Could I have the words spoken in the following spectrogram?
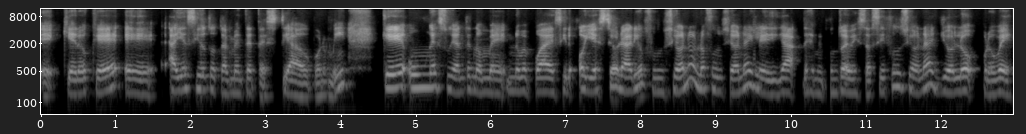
eh, quiero que haya sido totalmente testeado por mí que un estudiante no me, no me pueda decir, oye, este horario funciona o no funciona y le diga, desde mi punto de vista, si funciona, yo lo probé.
